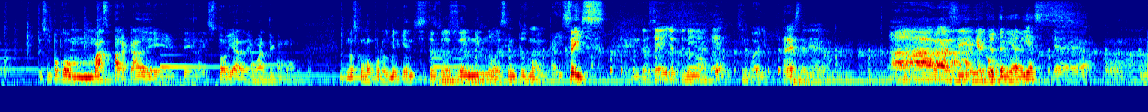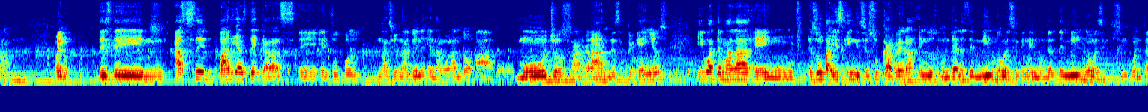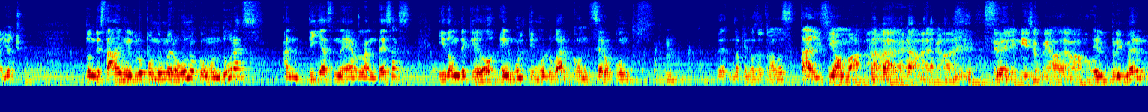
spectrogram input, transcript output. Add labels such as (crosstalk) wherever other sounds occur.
es un poco más para acá de, de la historia de Guate, como no es como por los 1500. Esta historia sucede en 1996. Entonces yo tenía, ¿qué? Cinco años. Tres tenía yo. Ah, sí. aquel Yo tenía 10. Ya, ya, ya. Va. Bueno, desde mm, hace varias décadas eh, el fútbol nacional viene enamorando a muchos, a grandes, a pequeños. Y Guatemala en- es un país que inició su carrera en los mundiales de 1900, en el mundial de 1958, donde estaba en el grupo número uno con Honduras, Antillas Neerlandesas y donde quedó en último lugar con cero puntos. Lo que nosotros llamamos tradición, va. Cabal, cabal, cabal. Desde el inicio pegado de abajo. El primer,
